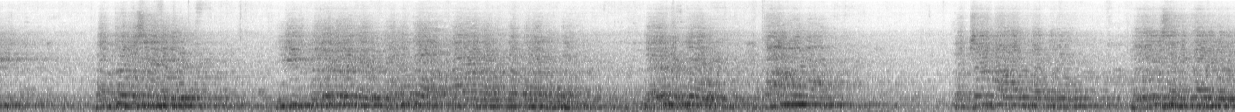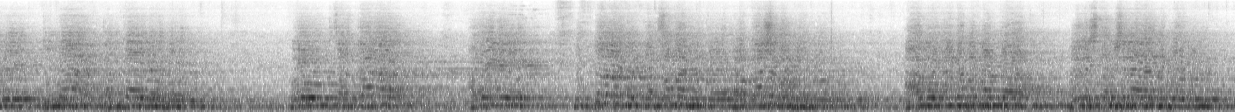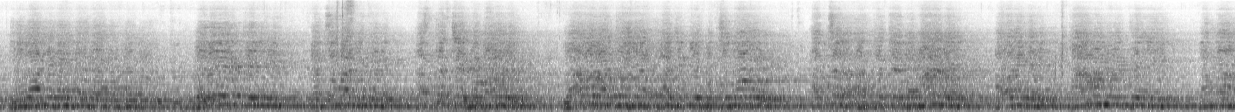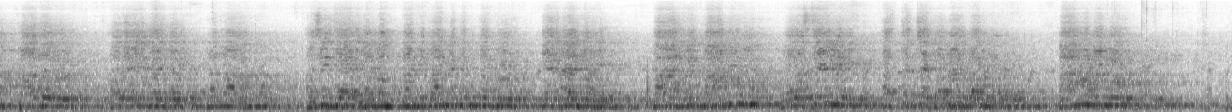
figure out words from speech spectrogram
ಪ್ರಮುಖ ಕಾರಣಗಳಾಗುತ್ತಾರೆ ದಯವಿಟ್ಟು ಕಾನೂನು ರಕ್ಷಣೆ ಮಾಡುವಂಥದ್ದು ಪೊಲೀಸ್ ಅಧಿಕಾರಿಗಳಿಗೆ, ಜಿಲ್ಲಾ ಅಧಿಕಾರಿಗಳಿಗೆ ಸರ್ಕಾರ ಅವರಿಗೆ ಮುಕ್ತವಾಗಿ ಕೆಲಸ ಮಾಡಲಿಕ್ಕೆ ಅವಕಾಶ ಕೊಡಬೇಕು. ಹಾಗೂ ಬಂದಂತ ಪೊಲೀಸ್ ಕಮಿಷನರ್ ಆಗಿರ್ಬೋದು, ಜಿಲ್ಲಾಧಿಕಾರಿಗಳಾಗಿರ್ಬೋದು ಒಳ್ಳೆಯ ರೀತಿಯಲ್ಲಿ ಕೆಲಸ ಮಾಡಲಿಕ್ಕೆ ಹಸ್ತಕ್ಷೇಪ ಮಾಡಲು ಯಾವ ರಾಜ್ಯ ನಮ್ಮ ಅಜಿತ ನಮ್ಮ ಮುಖಂಡ ಮುಖಂಡರು ಹೇಳಿದಾಗ ಈ ಕಾನೂನು ವ್ಯವಸ್ಥೆಯಲ್ಲಿ ಹಸ್ತಕ್ಷೇಪ ಮಾಡಬಾರದು. ಕಾನೂನನ್ನು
